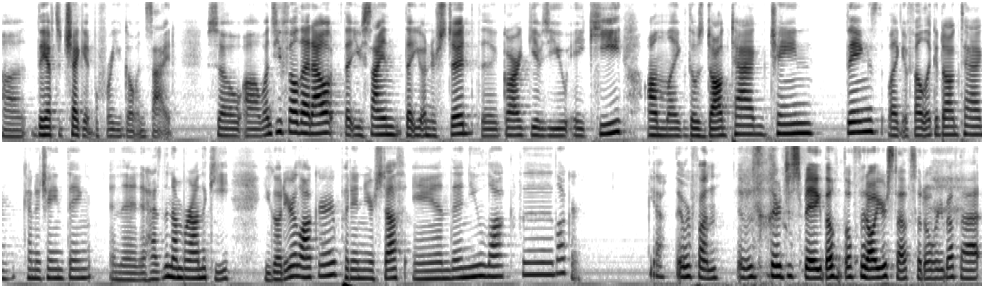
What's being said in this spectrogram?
Uh, they have to check it before you go inside. So uh, once you fill that out, that you signed, that you understood, the guard gives you a key on like those dog tag chain things. Like it felt like a dog tag kind of chain thing. And then it has the number on the key. You go to your locker, put in your stuff, and then you lock the locker. Yeah, they were fun. It was they're just big. They'll they'll fit all your stuff, so don't worry about that.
